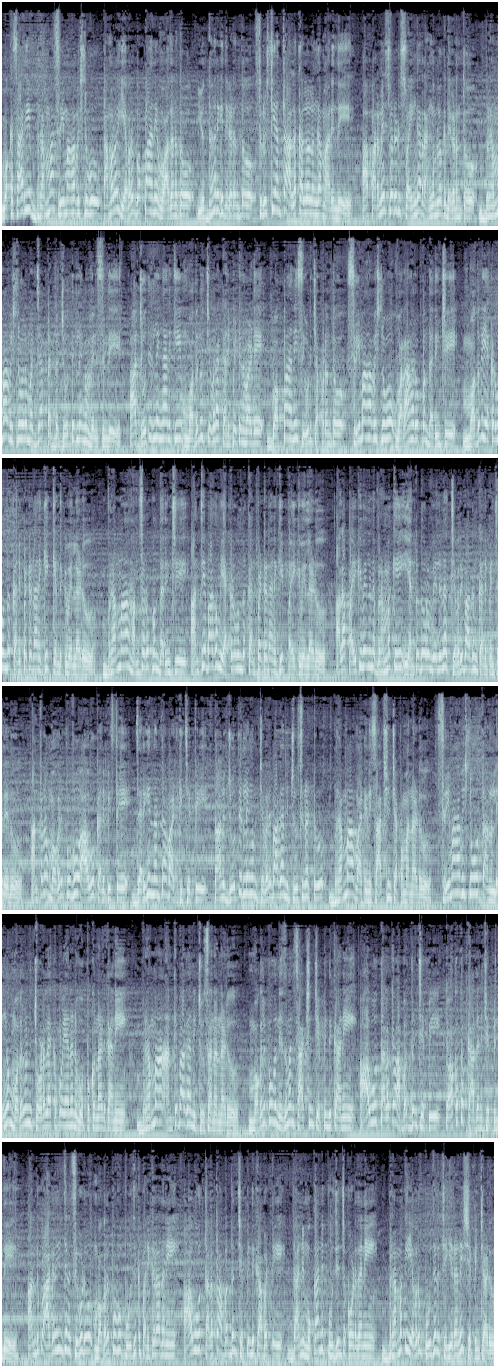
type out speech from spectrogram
ఒకసారి బ్రహ్మ శ్రీ మహావిష్ణువు తమలో ఎవరు గొప్ప అనే వాదనతో యుద్ధానికి దిగడంతో సృష్టి అంతా అల్లకల్లోలంగా మారింది. ఆ పరమేశ్వరుడు స్వయంగా రంగంలోకి దిగడంతో బ్రహ్మ విష్ణువుల మధ్య పెద్ద జ్యోతిర్లింగం వెలిసింది. ఆ జ్యోతిర్లింగానికి మొదలు చివర కనిపెట్టిన వాడే గొప్ప అని శివుడు చెప్పడంతో శ్రీ మహావిష్ణువు వరాహ రూపం ధరించి మొదలు ఎక్కడ ఉందో కనిపెట్టడానికి కిందకి వెళ్ళాడు. బ్రహ్మ హంస రూపం ధరించి అంత్యభాగం ఎక్కడ ఉందో కనిపెట్టడానికి పైకి వెళ్ళాడు. అలా పైకి వెళ్ళిన బ్రహ్మకి ఎంత దూరం వెళ్ళినా చివరి భాగం కనిపించలేదు. అంతలో మొగలి పువ్వు ఆవు కనిపిస్తే జరిగిందంతా వాటికి చెప్పి తాను జ్యోతిర్లింగం చివరి భాగాన్ని చూసినట్టు బ్రహ్మ వాటిని సాక్ష్యం చెప్పమన్నాడు. శ్రీ మహావిష్ణువు తాను లింగం మొదలను చూడలేకపోయానని ఒప్పుకున్నాడు కానీ బ్రహ్మ అంత్యభాగాన్ని చూశానన్నాడు. మొగలి పువ్వు నిజమని సాక్ష్యం చెప్పింది కానీ ఆవు తలతో అబద్ధం చెప్పి తోకతో కాదని చెప్పింది. అందుకు ఆగ్రహించిన శివుడు మొగలి పువ్వు పూజకు పనికిరాదని ఆవు తలతో అబద్ధం చెప్పింది కాబట్టి దాన్ని ముఖాన్ని పూజించకూడదని బ్రహ్మకి ఎవరు పూజలు చెయ్యరని శపించాడు.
